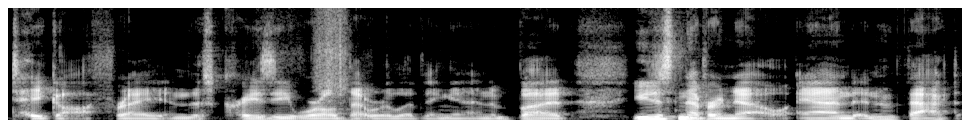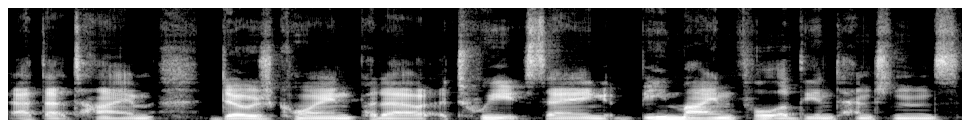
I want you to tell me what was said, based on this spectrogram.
take off, right? In this crazy world that we're living in. But you just never know. And in fact, at that time, Dogecoin put out a tweet saying, Be mindful of the intentions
